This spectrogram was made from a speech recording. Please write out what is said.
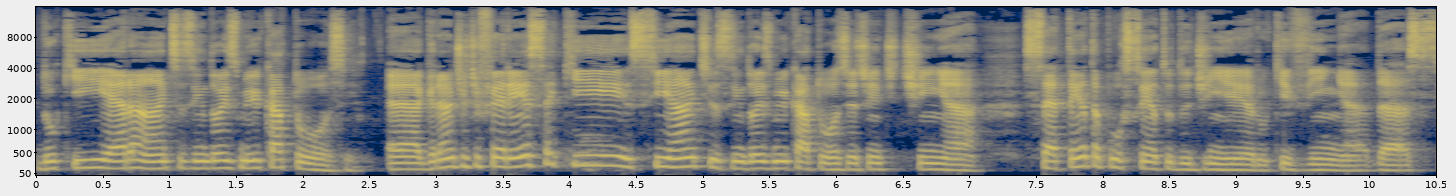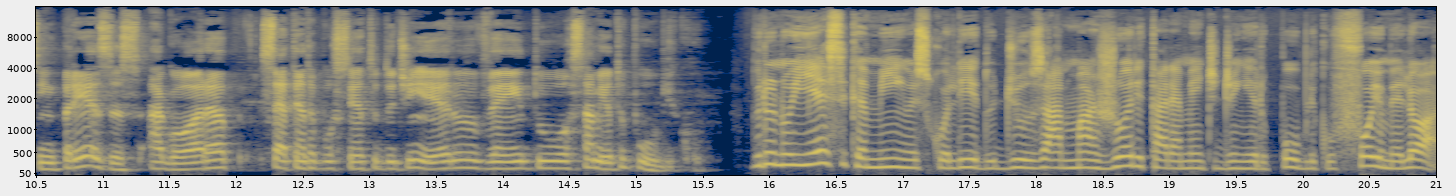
do que era antes em 2014. É, a grande diferença é que se antes, em 2014, a gente tinha 70% do dinheiro que vinha das empresas, agora 70% do dinheiro vem do orçamento público. Bruno, e esse caminho escolhido de usar majoritariamente dinheiro público foi o melhor?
